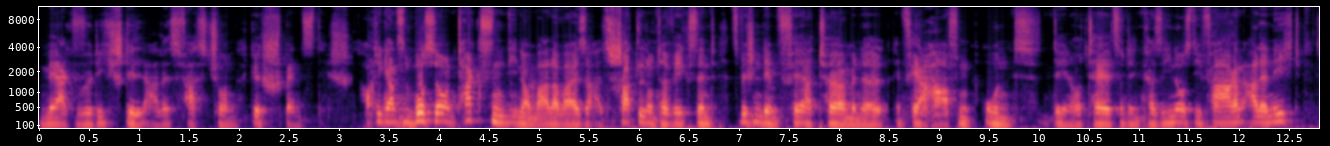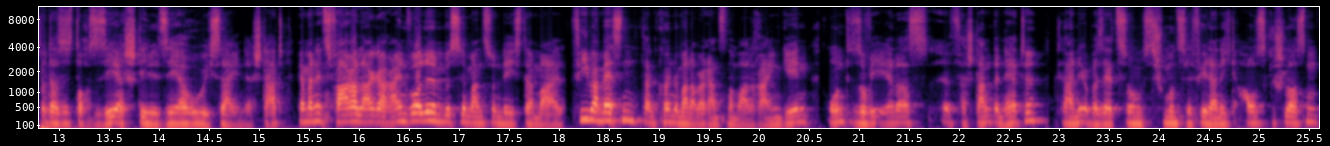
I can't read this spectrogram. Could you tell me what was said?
merkwürdig still alles, fast schon gespenstisch. Auch die ganzen Busse und Taxen, die normalerweise als Shuttle unterwegs sind, zwischen dem Fährterminal, dem Fährhafen und den Hotels und den Casinos, die fahren alle nicht, sodass es doch sehr still, sehr ruhig sei in der Stadt. Wenn man ins Fahrerlager rein wolle, müsste man zunächst einmal Fieber messen, dann könnte man aber ganz normal reingehen und, so wie er das äh, verstanden hätte, kleine Übersetzungsschmunzelfehler nicht ausgeschlossen,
